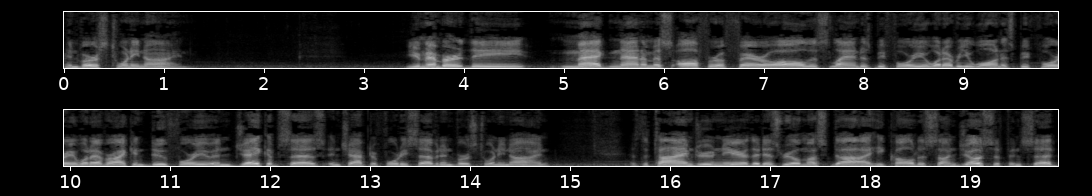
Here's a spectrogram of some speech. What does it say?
in verse 29. You remember the magnanimous offer of Pharaoh. All this land is before you. Whatever you want is before you. Whatever I can do for you. And Jacob says in chapter 47 in verse 29, as the time drew near that Israel must die, he called his son Joseph and said,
